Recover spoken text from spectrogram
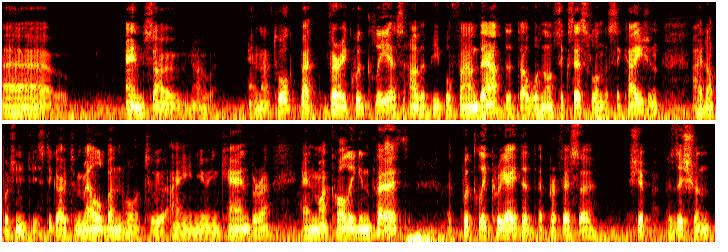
uh, and so you know and I talked, but very quickly, as other people found out that I was not successful on this occasion, I had opportunities to go to Melbourne or to ANU in Canberra, and my colleague in Perth quickly created a professorship position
